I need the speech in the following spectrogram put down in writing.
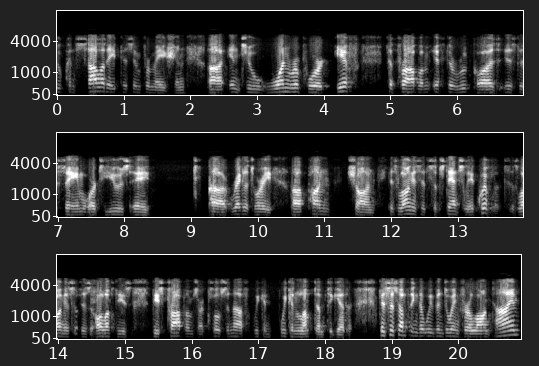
to consolidate this information uh, into one report if the problem, if the root cause is the same, or to use a uh, regulatory uh, pun, Sean, as long as it's substantially equivalent, as long as, as all of these these problems are close enough, we can we can lump them together. This is something that we've been doing for a long time,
